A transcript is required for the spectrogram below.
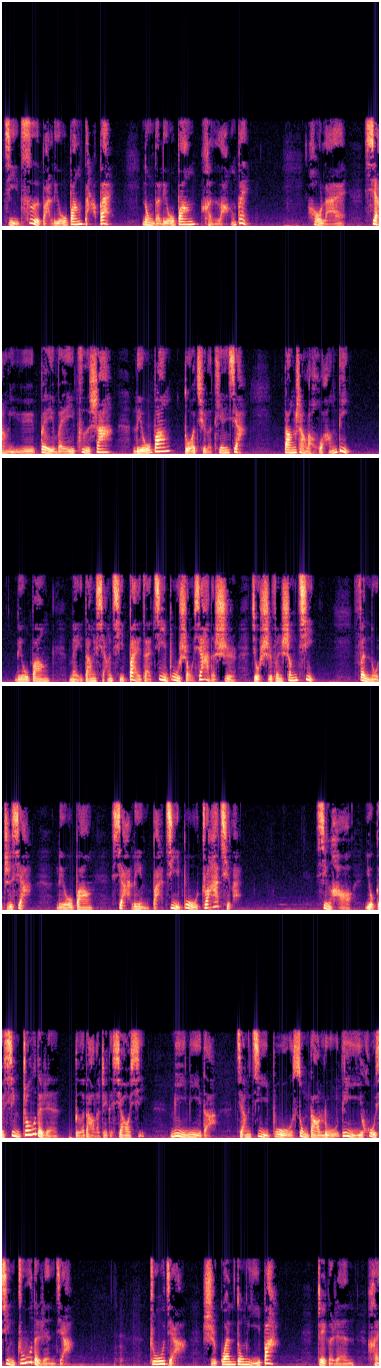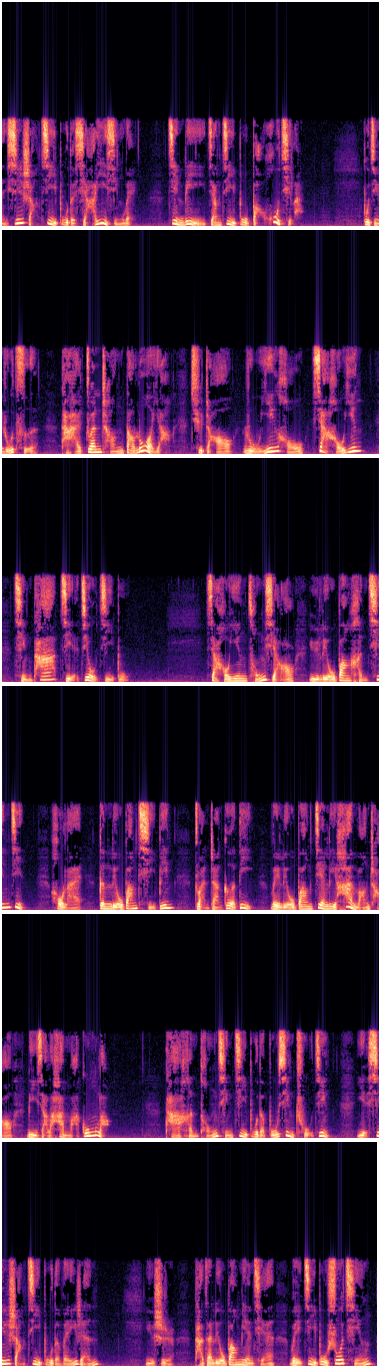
几次把刘邦打败，弄得刘邦很狼狈。后来项羽被围自杀。刘邦夺取了天下，当上了皇帝。刘邦每当想起败在季布手下的事，就十分生气。愤怒之下，刘邦下令把季布抓起来。幸好有个姓周的人得到了这个消息，秘密的将季布送到鲁地一户姓朱的人家。朱家是关东一霸，这个人很欣赏季布的侠义行为，尽力将季布保护起来。不仅如此，他还专程到洛阳去找汝阴侯夏侯婴，请他解救季布。夏侯婴从小与刘邦很亲近，后来。跟刘邦起兵，转战各地，为刘邦建立汉王朝立下了汗马功劳。他很同情季布的不幸处境，也欣赏季布的为人。于是他在刘邦面前为季布说情，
